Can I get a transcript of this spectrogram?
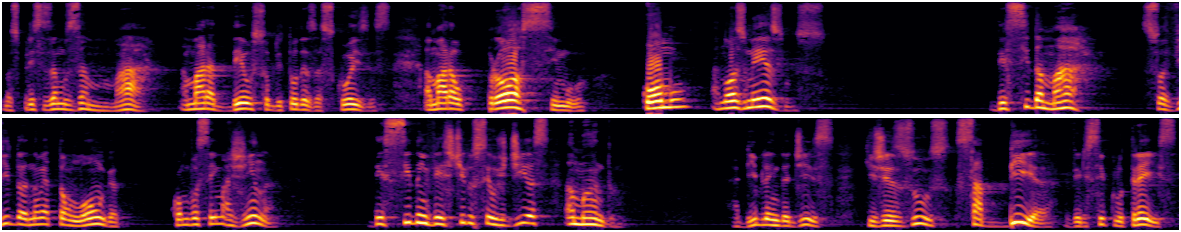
Nós precisamos amar, amar a Deus sobre todas as coisas, amar ao próximo como a nós mesmos. Decida amar. Sua vida não é tão longa como você imagina. Decida investir os seus dias amando. A Bíblia ainda diz que Jesus sabia, versículo 3,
